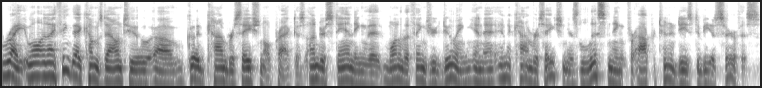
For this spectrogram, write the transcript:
Right. Well, and I think that comes down to um, good conversational practice, understanding that one of the things you're doing in a, in a conversation is listening for opportunities to be of service.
